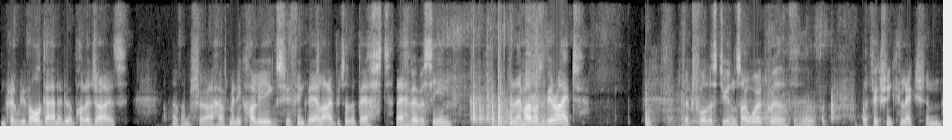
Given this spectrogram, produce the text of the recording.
incredibly vulgar, and I do apologize, as I'm sure I have many colleagues who think their libraries are the best they have ever seen, and they might also be right. But for the students I work with, the fiction collection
